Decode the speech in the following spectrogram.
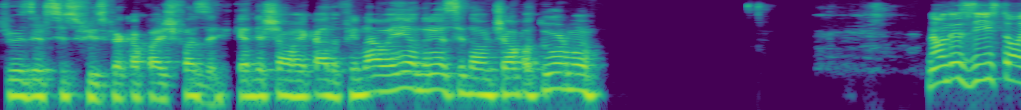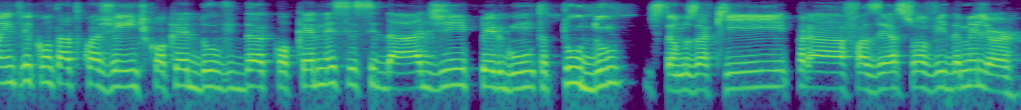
que o exercício físico é capaz de fazer. Quer deixar um recado final aí, André? Se dá um tchau para a turma? Não desistam, entre em contato com a gente, qualquer dúvida, qualquer necessidade, pergunta, tudo. Estamos aqui para fazer a sua vida melhor.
